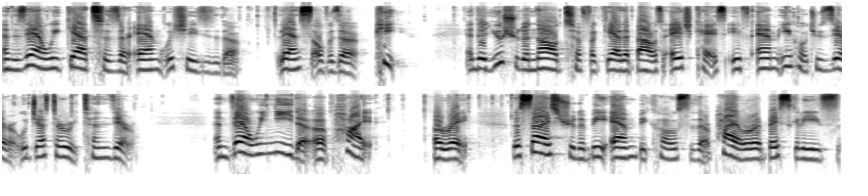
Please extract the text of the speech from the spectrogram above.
and then we get the m, which is the length of the p. And you should not forget about edge case. If m equal to 0, we just return 0. And then we need a pi array. The size should be m because the pi array basically is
